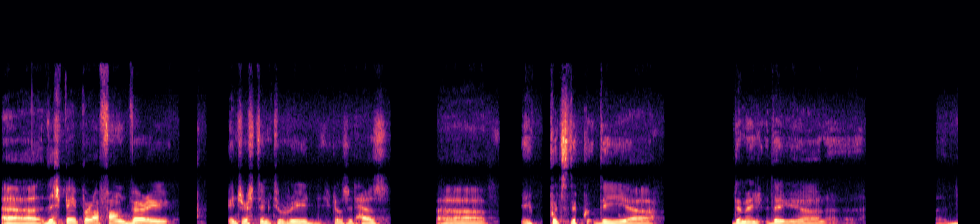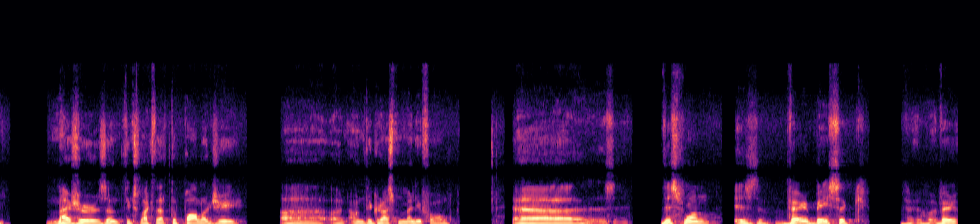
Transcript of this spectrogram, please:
Uh, this paper I found very interesting to read because it has, uh, it puts the, the uh, the uh, measures and things like that, topology uh, on, on, the Grassmann manifold. This one is very basic, very,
